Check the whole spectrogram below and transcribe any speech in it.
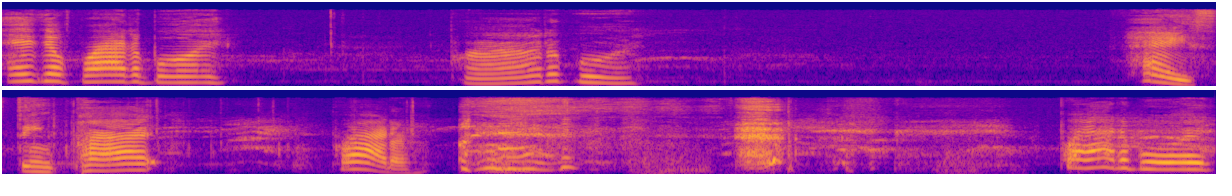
Hey, the Prada boy. Prada boy. Hey, Stink Pot. Prada. Prada boy.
